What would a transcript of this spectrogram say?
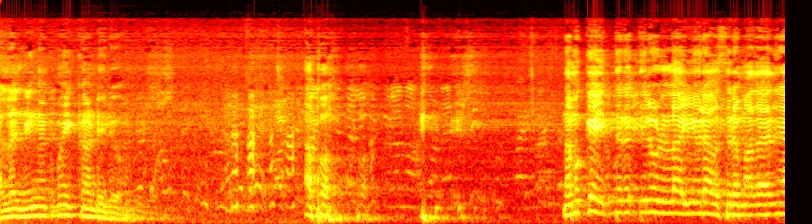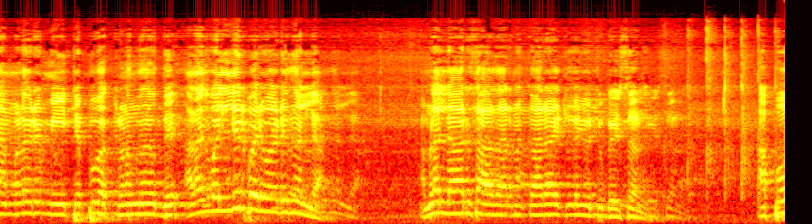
അല്ല നിങ്ങൾക്ക് മൈക്കാണ്ടി വരുമോ അപ്പോൾ നമുക്ക് ഇത്തരത്തിലുള്ള ഈ ഒരു അവസരം അതായത് നമ്മളൊരു മീറ്റപ്പ് വെക്കണം എന്ന് അതായത് വലിയൊരു പരിപാടിയൊന്നുമല്ല. നമ്മളെല്ലാവരും സാധാരണക്കാരായിട്ടുള്ള യൂട്യൂബേഴ്സാണ് അപ്പോ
